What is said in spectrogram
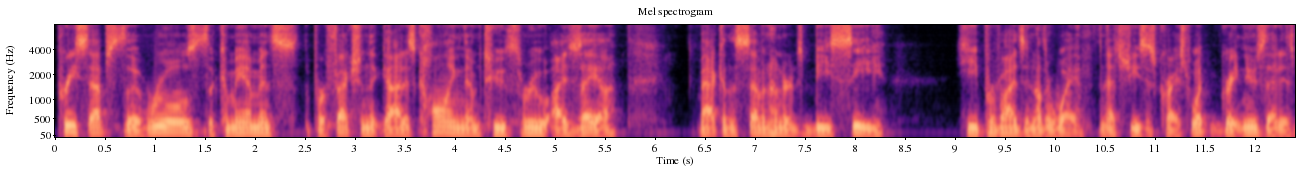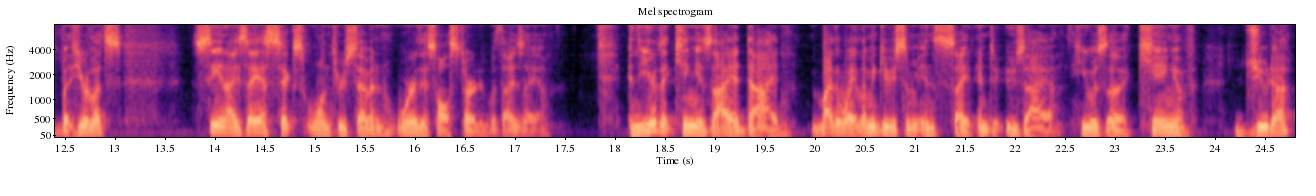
precepts, the rules, the commandments, the perfection that God is calling them to through Isaiah back in the 700s BC he provides another way, and that's Jesus Christ. What great news that is. But here, let's see in Isaiah 6, 1 through 7, where this all started with Isaiah. In the year that King Uzziah died, by the way, let me give you some insight into Uzziah. He was a king of Judah,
